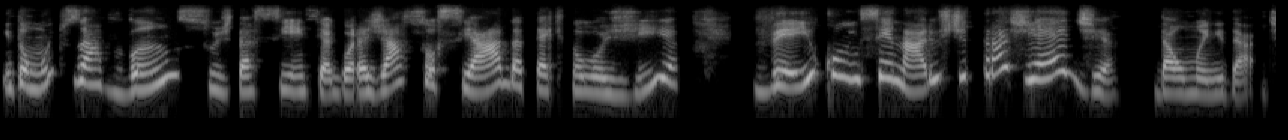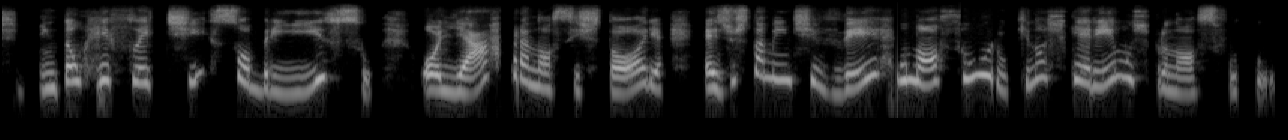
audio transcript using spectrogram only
Então, muitos avanços da ciência, agora já associada à tecnologia, veio com cenários de tragédia da humanidade. Então, refletir sobre isso, olhar para a nossa história, é justamente ver o nosso futuro, o que nós queremos para o nosso futuro.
